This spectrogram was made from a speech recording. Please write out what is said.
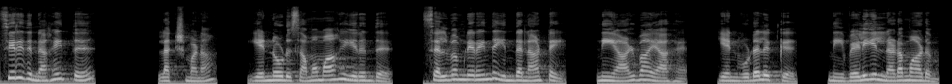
சிறிது நகைத்து லக்ஷ்மணா என்னோடு சமமாக இருந்து செல்வம் நிறைந்த இந்த நாட்டை நீ ஆழ்வாயாக என் உடலுக்கு நீ வெளியில் நடமாடும்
